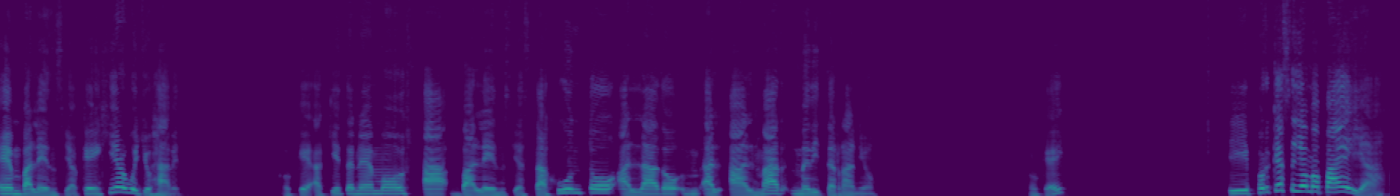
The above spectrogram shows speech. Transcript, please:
En Valencia, okay? here where you have it. Ok, aquí tenemos a Valencia. Está junto al lado, mm, al, al mar Mediterráneo. Ok. ¿Y por qué se llama paella?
